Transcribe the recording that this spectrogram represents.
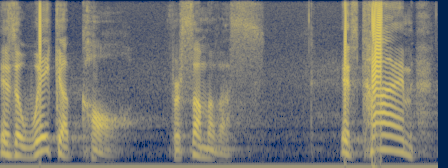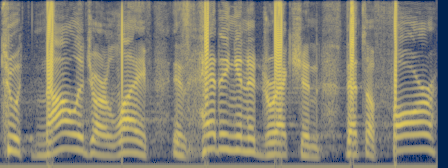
is a wake up call for some of us. It's time to acknowledge our life is heading in a direction that's a far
